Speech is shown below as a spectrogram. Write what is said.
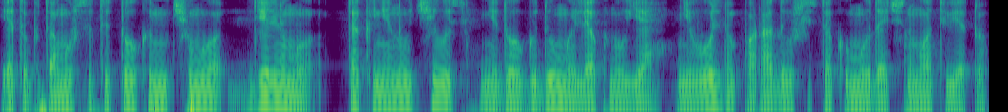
Это потому, что ты толком ничему дельному так и не научилась, недолго думая, ляпнул я, невольно порадовавшись такому удачному ответу.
